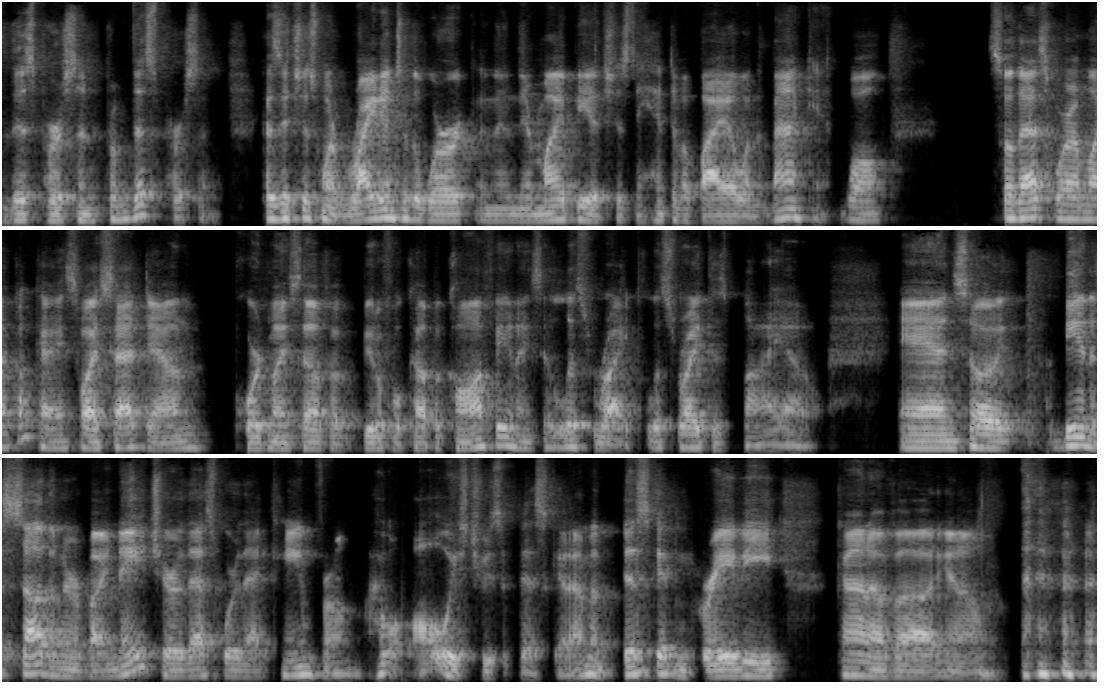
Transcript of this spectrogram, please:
this person from this person, because it just went right into the work. And then there might be it's just a hint of a bio on the back end. Well, so that's where I'm like, okay. So I sat down, poured myself a beautiful cup of coffee, and I said, let's write, let's write this bio. And so, being a Southerner by nature, that's where that came from. I will always choose a biscuit. I'm a biscuit and gravy kind of, uh, you know,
